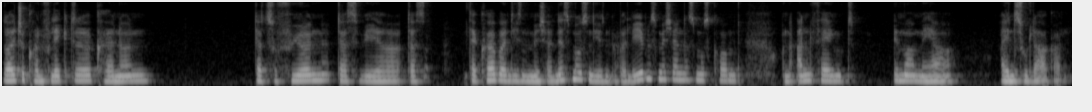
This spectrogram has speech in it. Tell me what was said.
Solche Konflikte können dazu führen, dass wir das der Körper in diesen Mechanismus, in diesen Überlebensmechanismus kommt und anfängt immer mehr einzulagern.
